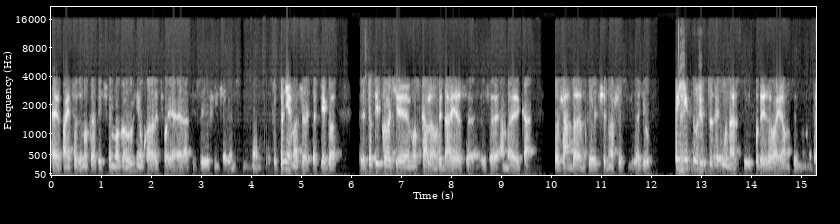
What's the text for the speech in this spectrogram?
e, państwa demokratyczne mogą również układać swoje relacje sojusznicze, więc no, to nie ma czegoś takiego. To tylko się Moskalom wydaje, że, że Ameryka to żandarm, który trzyma wszystkich za dziób. I niektórym tutaj u nas podejrzewającym rzeczy.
